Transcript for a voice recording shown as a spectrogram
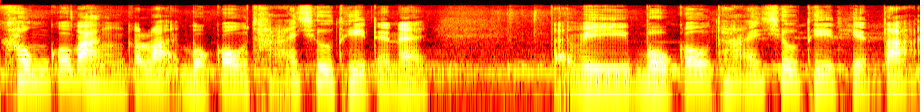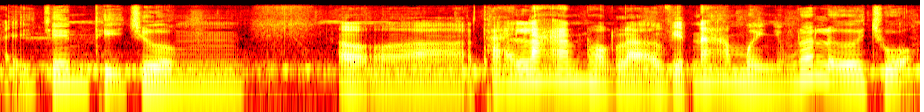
không có bằng các loại bồ câu thái siêu thịt này này. Tại vì bồ câu thái siêu thịt hiện tại trên thị trường ở à, Thái Lan hoặc là ở Việt Nam mình cũng rất là ưa chuộng.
